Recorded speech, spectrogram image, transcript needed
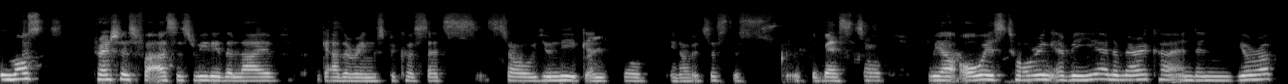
the most precious for us is really the live gatherings because that's so unique and so you know it's just it's, it's the best. So we are always touring every year in America and in Europe,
